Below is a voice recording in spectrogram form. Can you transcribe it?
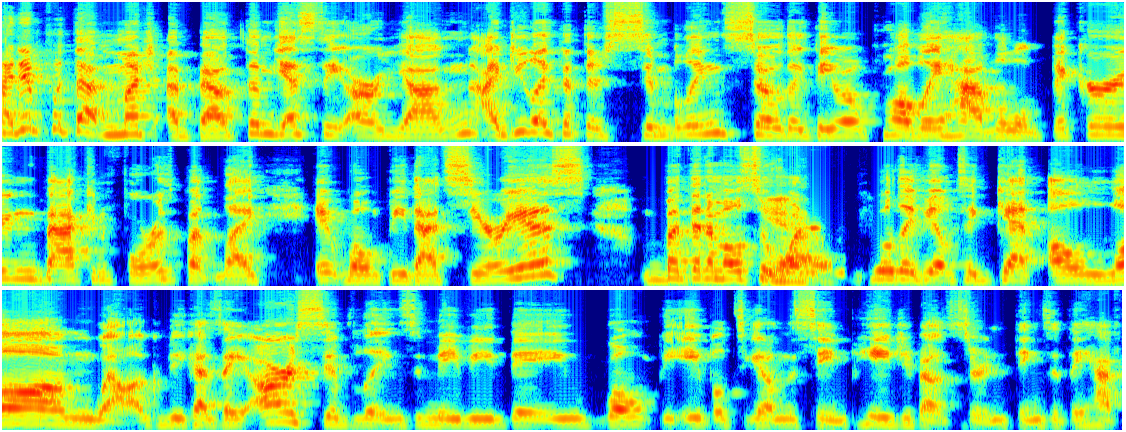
I didn't put that much about them. Yes, they are young. I do like that they're siblings, so like they will probably have little bickering back and forth, but like it won't be that serious. But then I'm also Yeah. wondering, will they be able to get along well because they are siblings and maybe they won't be able to get on the same page about certain things that they have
